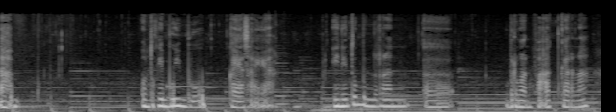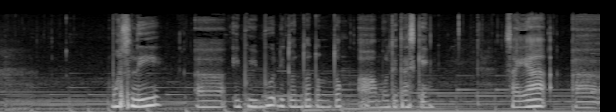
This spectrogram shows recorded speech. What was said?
nah untuk ibu-ibu kayak saya ini tuh beneran uh, bermanfaat karena mostly uh, ibu-ibu dituntut untuk uh, multitasking. Saya uh,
